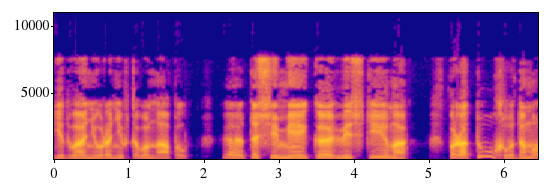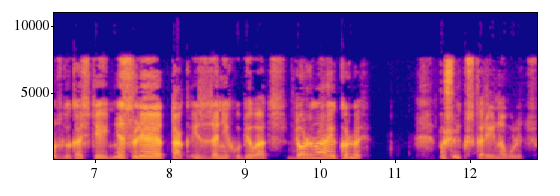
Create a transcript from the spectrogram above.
едва не уронив того на пол. Эта семейка вестима, протухла до мозга костей, не след так из-за них убиваться. Дурная кровь. Пошли-ка скорее на улицу.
